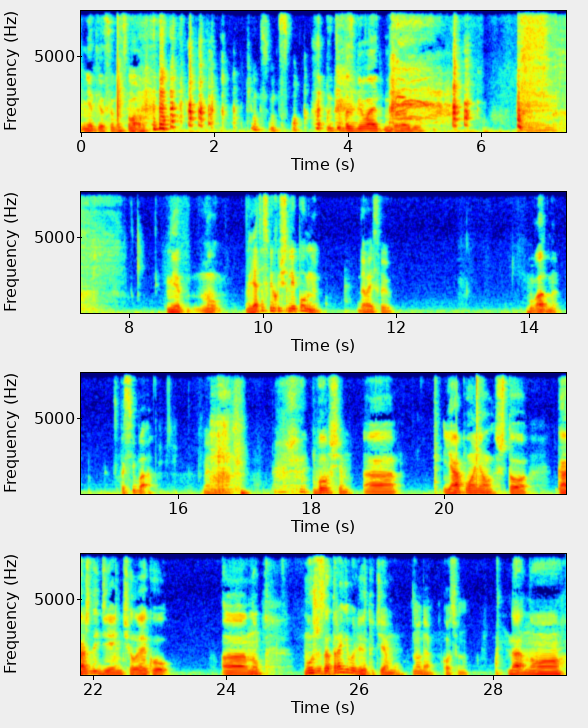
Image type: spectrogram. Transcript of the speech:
Нет, я самосвал. Почему смысл? Ну, типа сбивают на дороге. Нет, ну, я-то своих учителей помню. Давай свою. ладно. Спасибо. В общем, а, я понял, что каждый день человеку, а, ну, мы уже затрагивали эту тему, Ну да, косвенно. да, но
